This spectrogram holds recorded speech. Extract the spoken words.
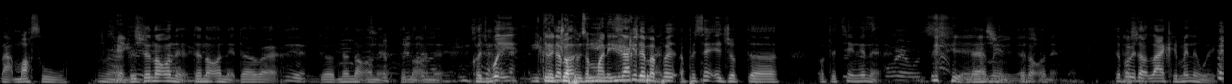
like muscle. No, they- they're not on it. They're not on it. They're alright. They're, they're not on it. They're not on it. Because what you, you gonna give drop them him some a, money, you, you give them a, man. per, a percentage of the of the thing, innit? yeah, You know what that's I mean? true, They're that's not true. on it, man. They probably don't like him anyway.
